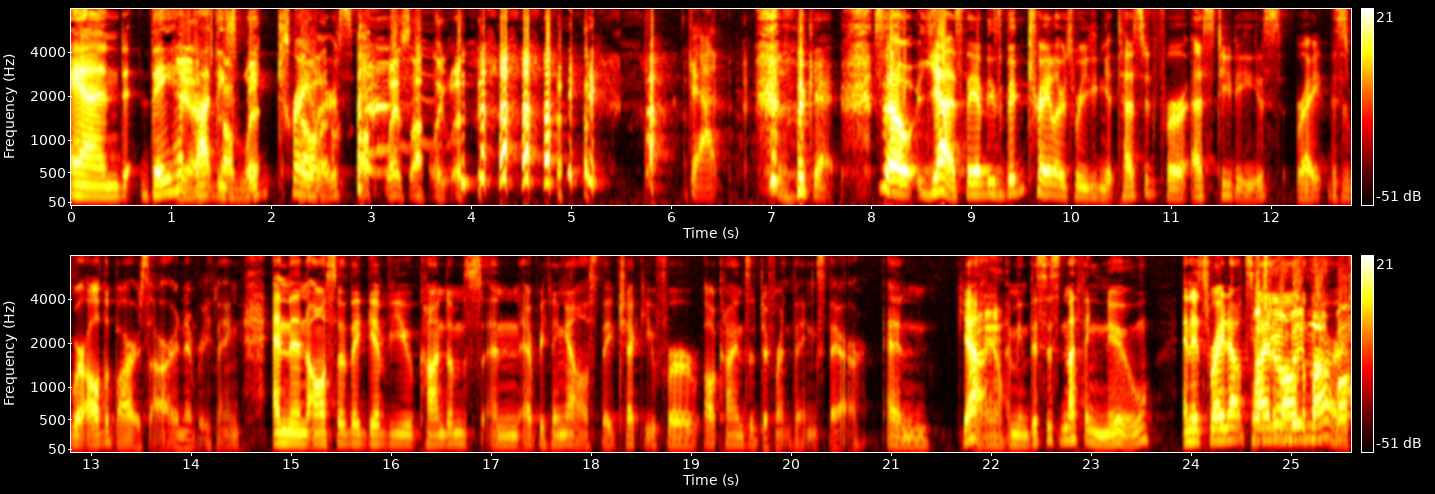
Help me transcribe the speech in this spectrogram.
and they have Yeah, got these West- big called trailers. West Hollywood. cat. okay. So, yes, they have these big trailers where you can get tested for STDs, right? This is where all the bars are and everything. And then also they give you condoms and everything else. They check you for all kinds of different things there. And yeah, Damn. I mean, this is nothing new. And it's right outside of all the bars.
